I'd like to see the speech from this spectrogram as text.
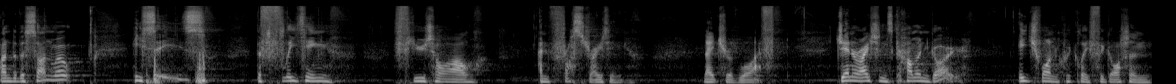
under the sun? Well, he sees the fleeting, futile, and frustrating nature of life. Generations come and go, each one quickly forgotten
